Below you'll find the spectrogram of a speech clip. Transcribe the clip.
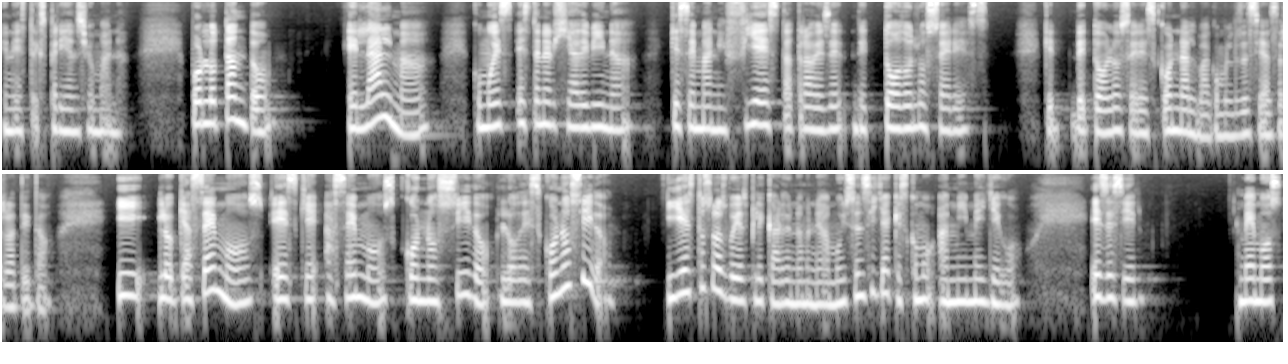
en esta experiencia humana? Por lo tanto, el alma, como es esta energía divina que se manifiesta a través de, todos los seres, que, de todos los seres con alma, como les decía hace ratito. Y lo que hacemos es que hacemos conocido lo desconocido. Y esto se los voy a explicar de una manera muy sencilla, que es como a mí me llegó. Es decir, vemos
